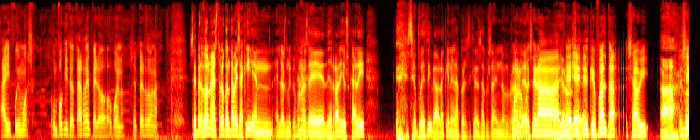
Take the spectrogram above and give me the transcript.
ahí fuimos. Un poquito tarde, pero bueno, se perdona. Se perdona, esto lo contabais aquí en, en los micrófonos de, de Radio Euskadi. ¿Se puede decir ahora quién es la, quién es la persona innombrable? Bueno, pues era Ya, no eh, el que falta, Xavi. Ah, Sí,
